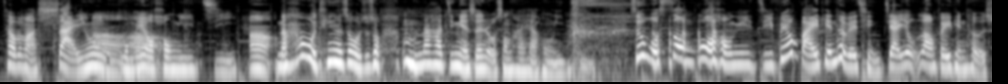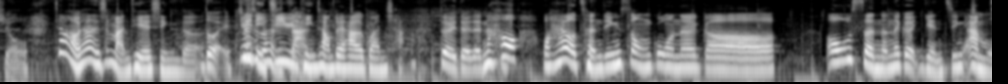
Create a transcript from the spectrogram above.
才有办法晒，因为我没有烘衣机。”嗯，然后我听了之后，我就说：“嗯，那他今年生日我送他一台烘衣机。” 所以，我送过烘衣机，不用白天特别请假，又浪费一天特休，这样好像也是蛮贴心的。对，因为你基于平常对他的观察。对对对，然后我还有曾经送过那个。欧森的那个眼睛按摩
